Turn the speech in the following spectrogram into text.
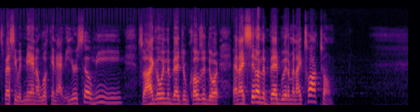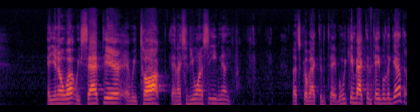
especially with Nana looking at me. You're so mean. So I go in the bedroom, close the door, and I sit on the bed with him and I talk to him. And you know what? We sat there and we talked, and I said, Do you want us to eat now? Let's go back to the table. And we came back to the table together.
